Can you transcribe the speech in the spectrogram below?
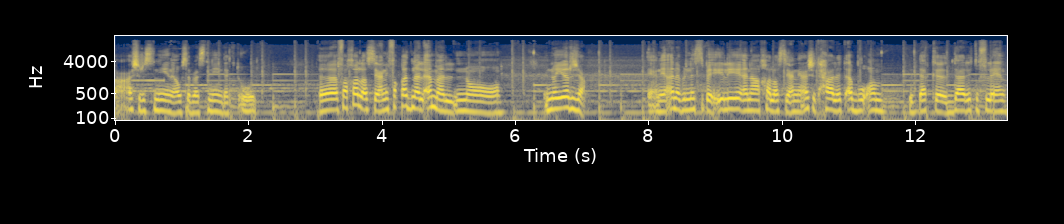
عشر سنين أو سبع سنين بدك تقول. آه، فخلص يعني فقدنا الأمل إنه إنه يرجع. يعني أنا بالنسبة إلي أنا خلص يعني عشت حالة أب وأم بدك داري طفلين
